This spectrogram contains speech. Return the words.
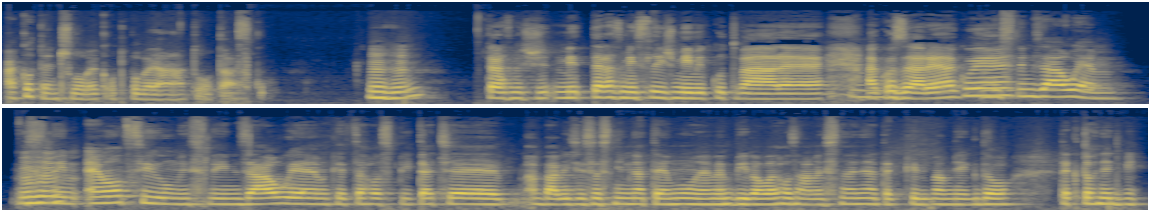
ako ten človek odpovedá na tú otázku. Mm-hmm. Teraz, myslíš, my, teraz myslíš mimiku tváre, mm-hmm. ako zareaguje? Myslím záujem. Myslím mm-hmm. emóciu, myslím záujem, keď sa ho spýtate a bavíte sa s ním na tému, neviem, bývalého zamestnania, tak keď vám niekto, tak to hneď vy,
